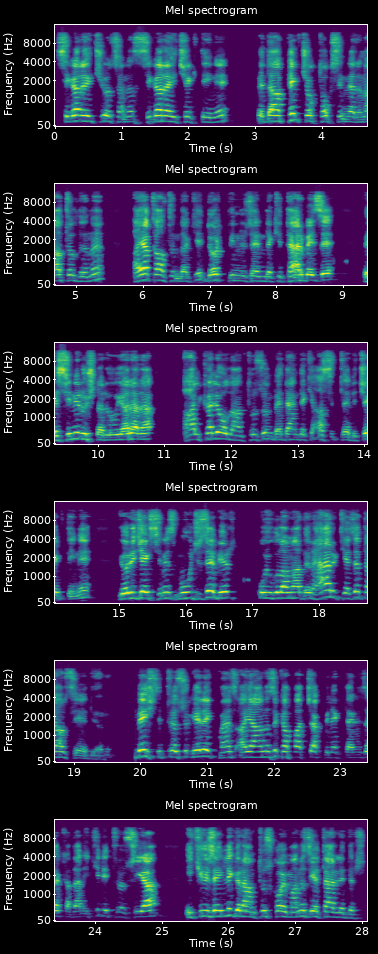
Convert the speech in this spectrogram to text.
sigara içiyorsanız sigarayı çektiğini ve daha pek çok toksinlerin atıldığını ayak altındaki 4000 üzerindeki ter bezi ve sinir uçları uyararak alkali olan tuzun bedendeki asitleri çektiğini göreceksiniz. Mucize bir uygulamadır. Herkese tavsiye ediyorum. 5 litre su gerekmez. Ayağınızı kapatacak bileklerinize kadar 2 litre suya 250 gram tuz koymanız yeterlidir.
